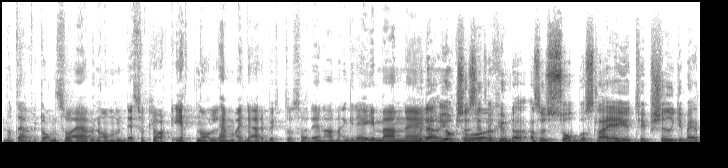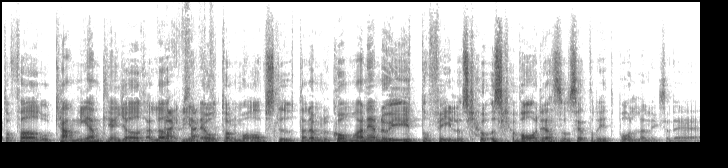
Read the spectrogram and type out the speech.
mot Everton så även om det är såklart 1-0 hemma i derbyt och så det är en annan grej men... Men där är ju också en situation där, alltså Soboslaj är ju typ 20 meter före och kan egentligen göra löpningen ja, åt honom och avsluta det men då kommer han ändå i ytterfil och ska, och ska vara den som sätter dit bollen liksom. Det,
